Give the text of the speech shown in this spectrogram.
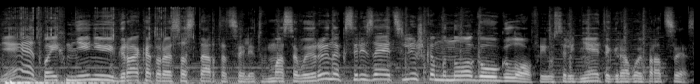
Нет, по их мнению, игра, которая со старта целит в массовый рынок, срезает слишком много углов и усредняет игровой процесс.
